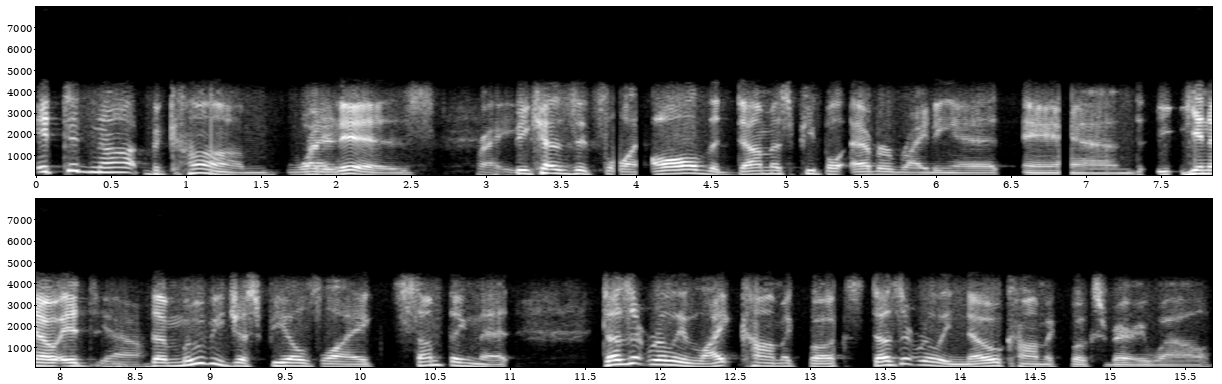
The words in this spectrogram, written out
it did not become what Right. it is Right. because it's like all the dumbest people ever writing it and you know it Yeah. the movie just feels like something that doesn't really like comic books doesn't really know comic books very well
